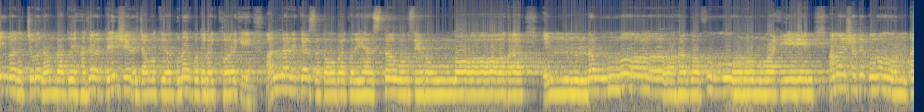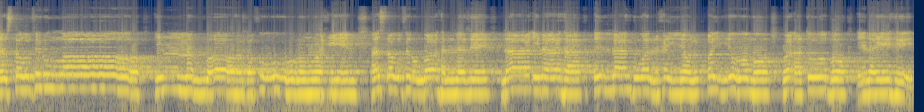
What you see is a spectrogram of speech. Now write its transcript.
এইবার চলুন আমরা দুই হাজার তেইশের যাবতীয় গুণার প্রতি লক্ষ্য রাখি আল্লাহর কাছে তওবা করি আস্তাগফিরুল্লাহ ইন্নাল্লাহ গফুরুর রহিম আমার সাথে পড়ুন আস্তাগফিরুল্লাহ ইন্নাল্লাহ গফুরুর রহিম আস্তাগফিরুল্লাহ الذي لا إله إلا هو الحي القيوم وأتوب إليه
